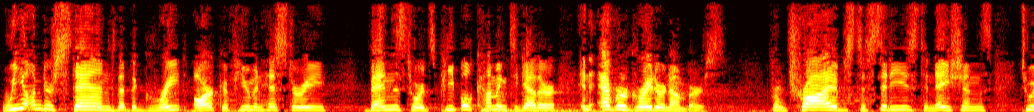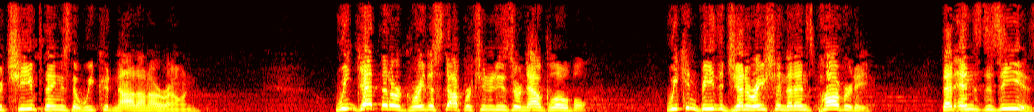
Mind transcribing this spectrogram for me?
We understand that the great arc of human history bends towards people coming together in ever greater numbers, from tribes to cities to nations, to achieve things that we could not on our own. We get that our greatest opportunities are now global. We can be the generation that ends poverty, that ends disease,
